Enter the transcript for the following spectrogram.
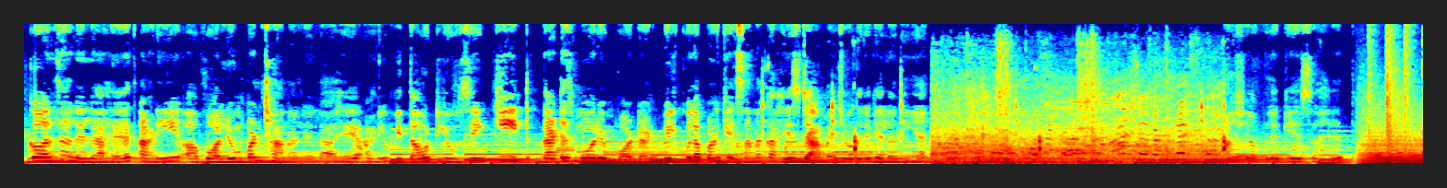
कर्ल झालेले आहेत आणि व्हॉल्यूम पण छान आलेला आहे आणि without using kit that is more important बिलकुल आपण केसांना काहीच डॅमेज वगैरे केलं नाही आहे असे आपले केस आहेत.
